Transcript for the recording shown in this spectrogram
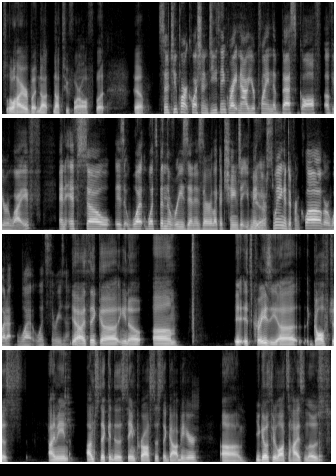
It's a little higher, but not not too far off. But yeah, So two part question. Do you think right now you're playing the best golf of your life? And if so, is it what what's been the reason? Is there like a change that you've made in your swing, a different club, or what what what's the reason? Yeah, I think uh, you know, um, it, it's crazy. Uh, golf just, I mean, I'm sticking to the same process that got me here. Um, you go through lots of highs and lows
